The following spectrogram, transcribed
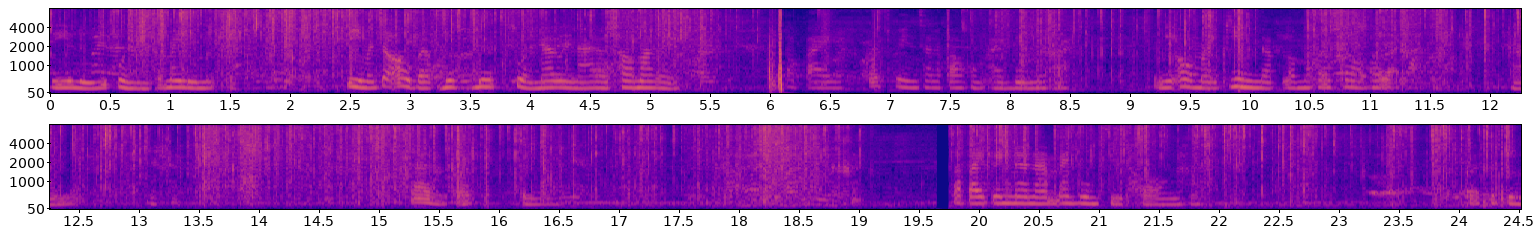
จีนหรือญี่ปุ่นก็ไม่รู้เหมือนกันสีมันจะออกแบบมุกมุกสวยมากเลยนะ เราชอบมากเลย ต่อไปก็จะเป็นซาลาเปาของไอบุนนะคะ อันนี้ออกมากินแบบเราไม่ค่อยชอบเท่าไหร่ทานนะคะด้านหลังก็เป็นต่อไปเป็นเนื้อน้ำไอบูมสีทองนะคะ ก็จะเป็น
